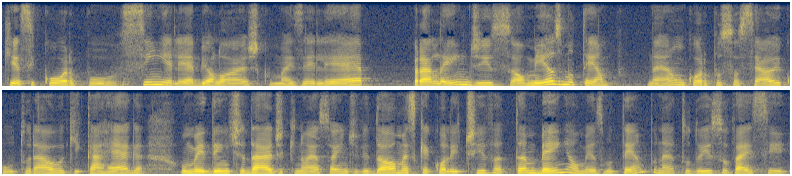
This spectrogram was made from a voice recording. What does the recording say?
que esse corpo, sim, ele é biológico, mas ele é, para além disso, ao mesmo tempo, né? um corpo social e cultural que carrega uma identidade que não é só individual, mas que é coletiva também ao mesmo tempo. Né? Tudo isso vai se.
